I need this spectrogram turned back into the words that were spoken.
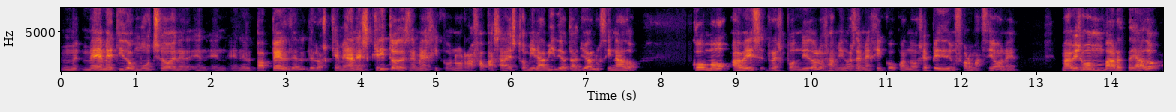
Me he metido mucho en el, papel de, los que me han escrito desde México, ¿no? Rafa, pasa esto, mira vídeo, tal. Yo he alucinado cómo habéis respondido los amigos de México cuando os he pedido información, ¿eh? Me habéis bombardeado,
